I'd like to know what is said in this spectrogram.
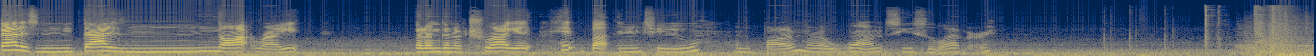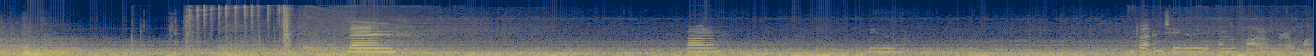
That is that is not right. But I'm gonna try it. Hit button two on the bottom row once. Use the lever. Then bottom two button two on the bottom row one.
